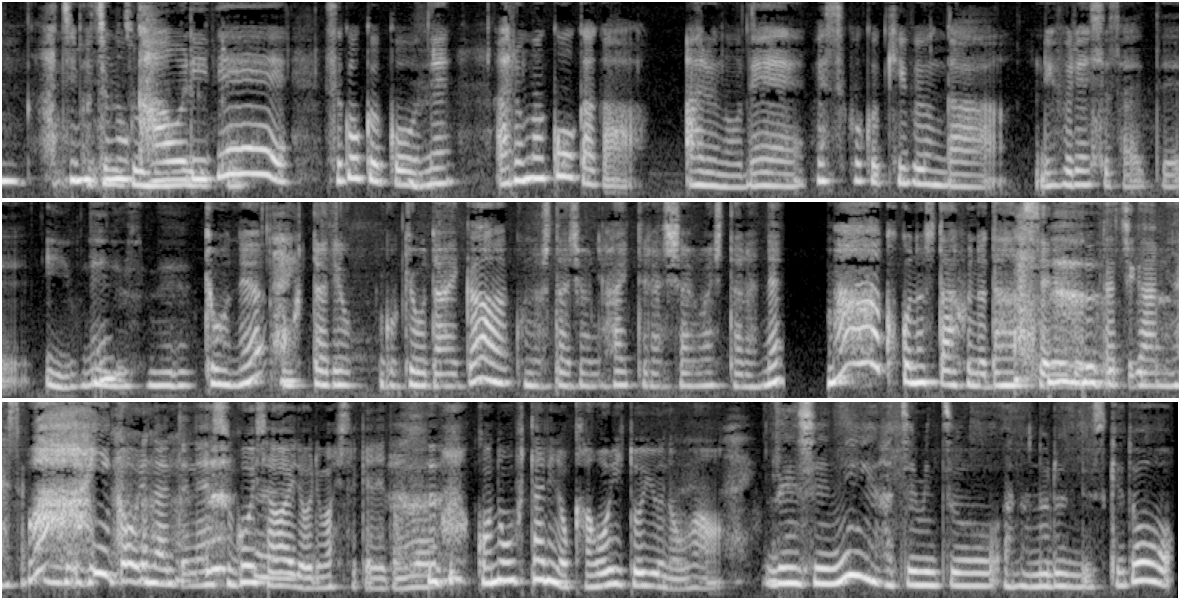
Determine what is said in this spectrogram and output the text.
うん、蜂蜜の香りですごくこうね、アロマ効果があるので、すごく気分がリフレッシュされていいよね。いいですね。今日ね、はいお二人ご兄弟がこのスタジオに入ってらっしゃいましたらね、まあ、ここのスタッフの男性たちが皆さん、わあ、いい香りなんてね、すごい騒いでおりましたけれども、このお二人の香りというのは、全身に蜂蜜をあの塗るんですけど、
